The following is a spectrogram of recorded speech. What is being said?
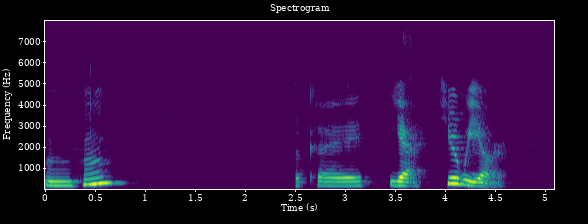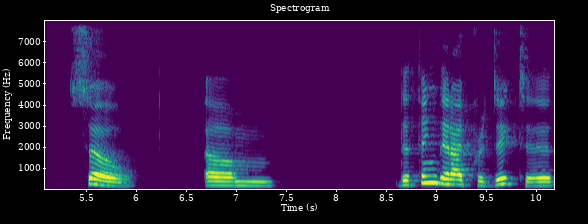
Mm-hmm. Okay, yeah, here we are. So, um, the thing that I predicted,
